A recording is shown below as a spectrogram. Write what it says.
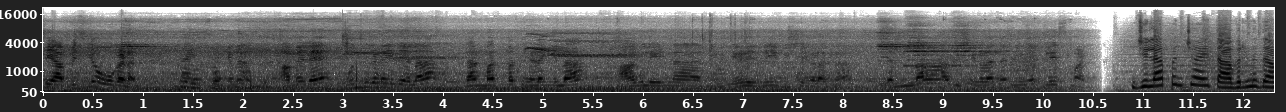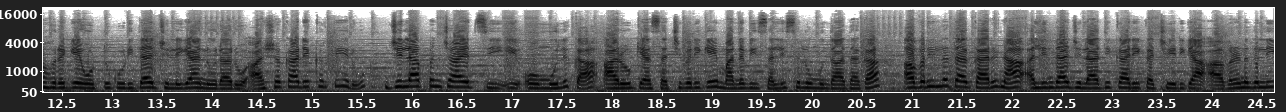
ಸಿ ಆಫೀಸ್ಗೆ ಹೋಗೋಣ. ಓಕೆನಾ? ಆಮೇಲೆ ಮುಂದ್ಗಡೆ ಇದೆಯಲ್ಲ ನಾನು ಮತ್ತೆ ಮತ್ತೆ ಹೇಳಂಗಿಲ್ಲ. ಆಗಲೇ ಇನ್ನ ನೀವು ಹೇಳಿದ್ರಿ ವಿಷಯಗಳನ್ನು. ಎಲ್ಲ ವಿಷಯಗಳನ್ನು ನೀವೇ ಪ್ಲೇಸ್ ಮಾಡಿ. ಜಿಲ್ಲಾ ಪಂಚಾಯತ್ ಆವರಣದ ಹೊರಗೆ ಒಟ್ಟುಗೂಡಿದ ಜಿಲ್ಲೆಯ ನೂರಾರು ಆಶಾ ಕಾರ್ಯಕರ್ತೆಯರು ಜಿಲ್ಲಾ ಪಂಚಾಯತ್ ಸಿಇಒ ಮೂಲಕ ಆರೋಗ್ಯ ಸಚಿವರಿಗೆ ಮನವಿ ಸಲ್ಲಿಸಲು ಮುಂದಾದಾಗ ಅವರಿಲ್ಲದ ಕಾರಣ ಅಲ್ಲಿಂದ ಜಿಲ್ಲಾಧಿಕಾರಿ ಕಚೇರಿಯ ಆವರಣದಲ್ಲಿ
